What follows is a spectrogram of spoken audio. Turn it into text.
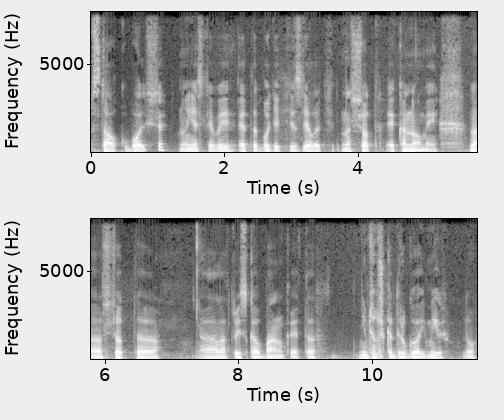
ставку больше, но если вы это будете сделать насчет экономии, насчет Латвийского банка это немножко другой мир, ну,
